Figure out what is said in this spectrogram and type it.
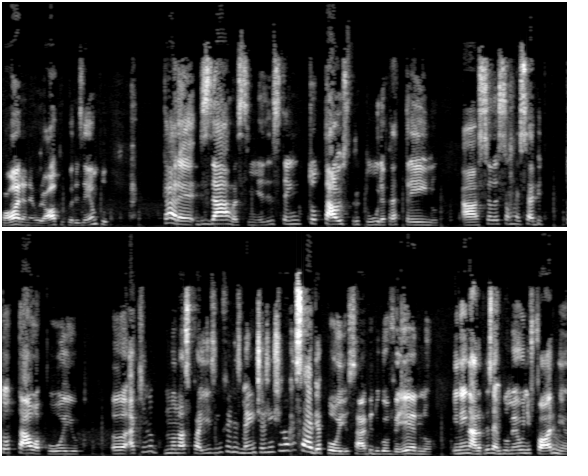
fora, na Europa, por exemplo, Cara, é bizarro, assim. Eles têm total estrutura para treino. A seleção recebe total apoio. Uh, aqui no, no, nosso país, infelizmente, a gente não recebe apoio, sabe, do governo e nem nada. Por exemplo, o meu uniforme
